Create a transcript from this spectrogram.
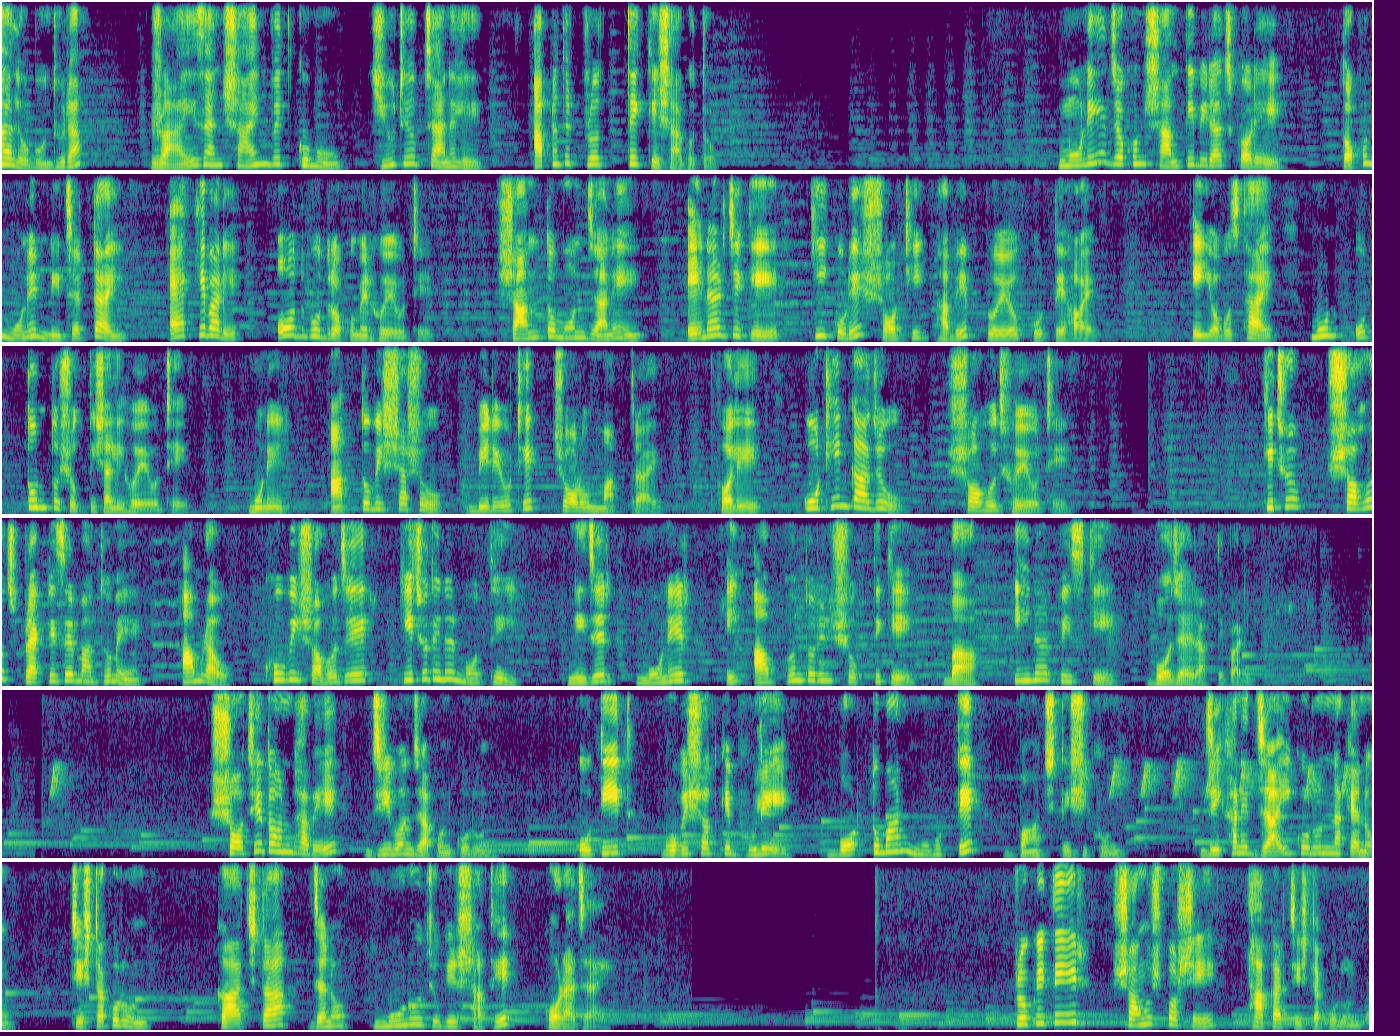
Hello বন্ধুরা rise and shine with Kumu YouTube চ্যানেলে আপনাদের প্রত্যেককে স্বাগত। মনে যখন শান্তি বিরাজ করে, তখন মনের নেচারটাই একেবারে অদ্ভুত রকমের হয়ে ওঠে। শান্ত মন জানে এনার্জিকে কি করে সঠিকভাবে প্রয়োগ করতে হয়। এই অবস্থায় মন অত্যন্ত শক্তিশালী হয়ে ওঠে। মনের আত্মবিশ্বাসও বেড়ে ওঠে চরম মাত্রায়। ফলে কঠিন কাজও সহজ হয়ে ওঠে। কিছু সহজ প্র্যাকটিসের মাধ্যমে আমরাও খুবই সহজে কিছুদিনের মধ্যেই নিজের মনের এই আভ্যন্তরীণ শক্তিকে বা ইনার পিসকে বজায় রাখতে পারি। সচেতনভাবে জীবনযাপন করুন। অতীত ভবিষ্যৎকে ভুলে বর্তমান মুহূর্তে বাঁচতে শিখুন। যেখানে যাই করুন না কেন, চেষ্টা করুন কাজটা যেন মনোযোগের সাথে করা যায়। প্রকৃতির সংস্পর্শে থাকার চেষ্টা করুন।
